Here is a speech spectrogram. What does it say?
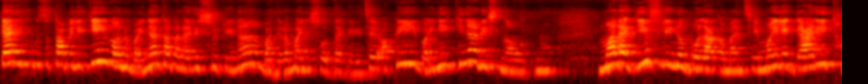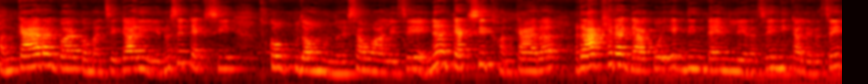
त्यहाँदेखिको चाहिँ तपाईँले केही गर्नु भएन तपाईँलाई रिस उठेन भनेर मैले सोद्धाखेरि चाहिँ अपि बहिनी किन रिस नउठ्नु? मलाई गिफ्ट लिनु बोलाएको मान्छे मैले गाडी थन्काएर गएको मान्छे गाडी हेर्नुहोस् है ट्याक्सी कुदाउनु हुँदो रहेछ उहाँले चाहिँ होइन ट्याक्सी थन्काएर राखेर गएको एक दिन टाइम लिएर चाहिँ निकालेर चाहिँ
